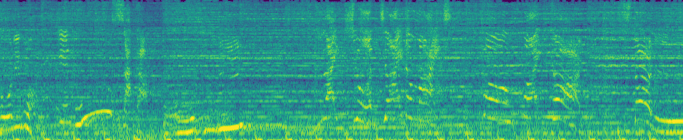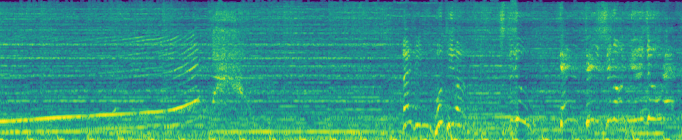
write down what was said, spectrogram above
41 in Osaka. Light your dynamite! 41出場全選手の入場です。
